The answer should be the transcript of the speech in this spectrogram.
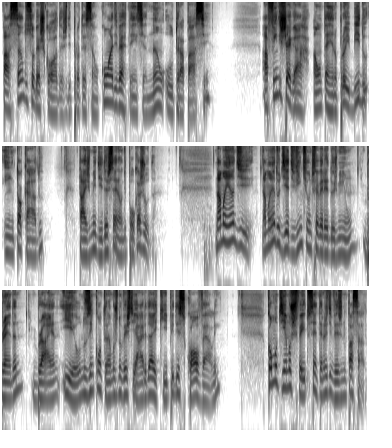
passando sob as cordas de proteção com advertência não ultrapasse, a fim de chegar a um terreno proibido e intocado, tais medidas serão de pouca ajuda. Na manhã, de, na manhã do dia de 21 de fevereiro de 2001, Brandon, Brian e eu nos encontramos no vestiário da equipe de Squaw Valley, como tínhamos feito centenas de vezes no passado.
